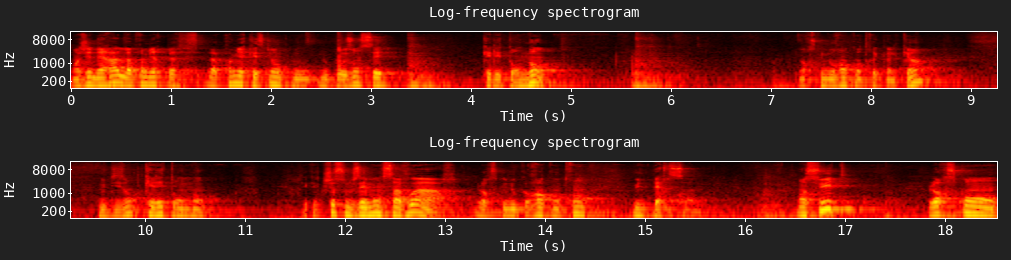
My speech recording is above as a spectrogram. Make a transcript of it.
en général, la première, la première question que nous nous posons, c'est quel est ton nom? Lorsque nous rencontrons quelqu'un, nous disons quel est ton nom? C'est quelque chose que nous aimons savoir lorsque nous rencontrons une personne. Ensuite, lorsqu'on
